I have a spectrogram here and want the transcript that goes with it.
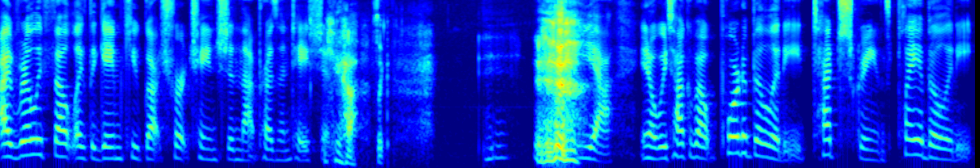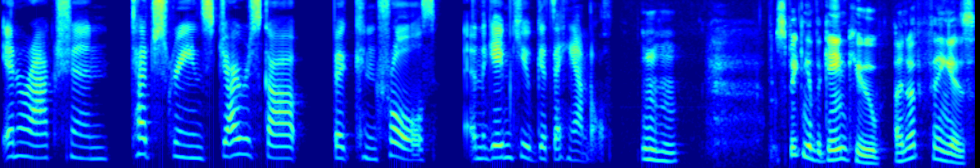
i really felt like the gamecube got shortchanged in that presentation Yeah, it's like. yeah, you know, we talk about portability, touch screens, playability, interaction, touch screens, gyroscopic controls, and the GameCube gets a handle. hmm Speaking of the GameCube, another thing is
